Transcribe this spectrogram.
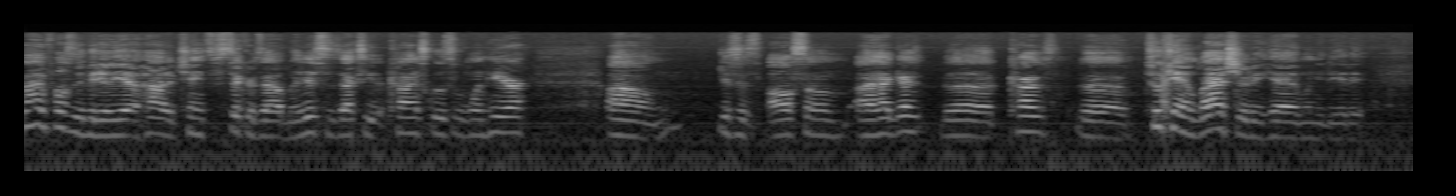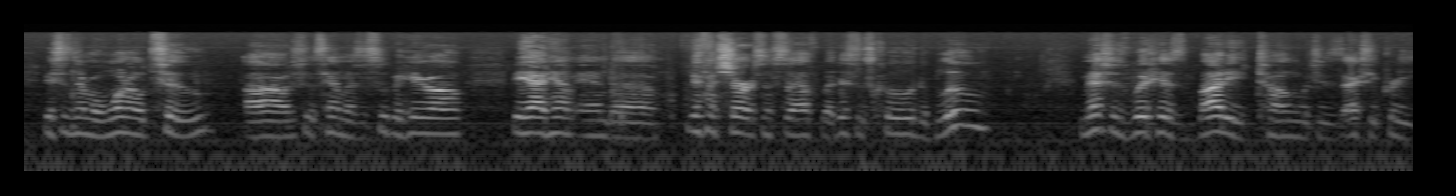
I haven't posted a video yet how to change the stickers out, but this is actually the con exclusive one here. Um, this is awesome. I got the con, the toucan last year he had when he did it. This is number 102. Uh, this is him as a superhero. They had him in uh, different shirts and stuff, but this is cool. The blue meshes with his body tongue, which is actually pretty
